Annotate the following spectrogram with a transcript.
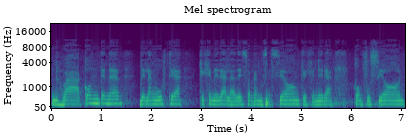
nos va a contener de la angustia que genera la desorganización, que genera confusión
